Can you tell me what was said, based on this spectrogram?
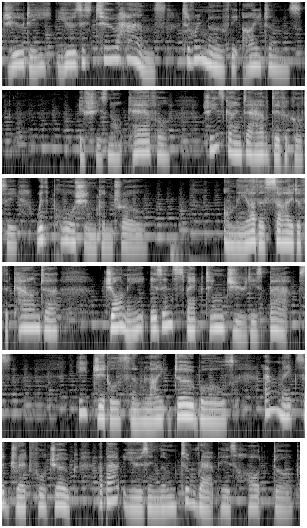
Judy uses two hands to remove the items. If she's not careful, she's going to have difficulty with portion control. On the other side of the counter, Johnny is inspecting Judy's baps. He jiggles them like dough balls and makes a dreadful joke about using them to wrap his hot dog.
